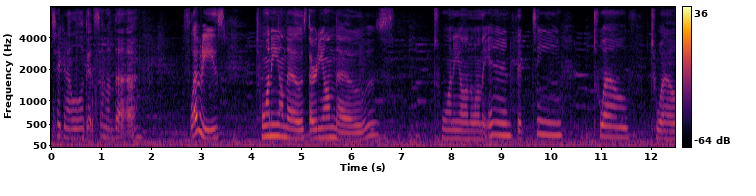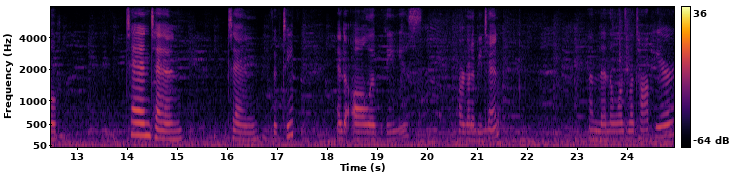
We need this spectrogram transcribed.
Taking a look at some of the floaties. 20 on those, 30 on those, 20 on the one on the end, 15, 12, 12, 10, 10, 10, 15. And all of these are gonna be 10. And then the ones on the top here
